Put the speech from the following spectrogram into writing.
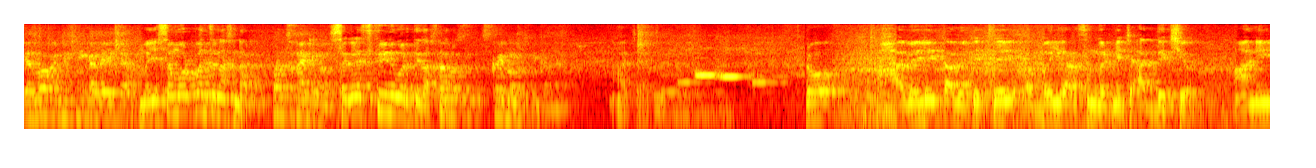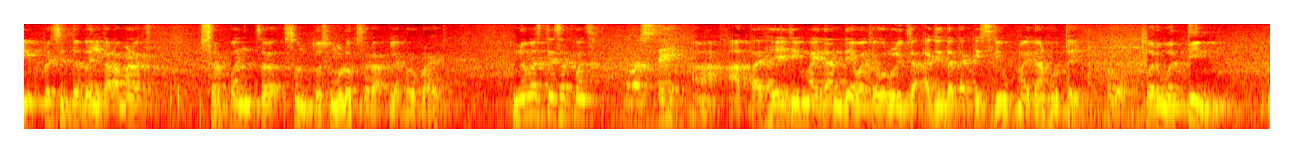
त्याच दोघांनीच निकाल द्यायचा म्हणजे समोर पंच नसणार? पंच नाही ठेवणार. सगळे स्क्रीनवरतीच असणार. सर्व स्क्रीनवरच निकाल देणार अच्छा. तो हवेली तालुक्याचे बैलगाडा संघटनेचे अध्यक्ष आणि प्रसिद्ध बैलगाडा मालक सरपंच संतोष मोडक सर आपल्याबरोबर आहेत. नमस्ते सरपंच. नमस्ते. आ, आता हे जे मैदान देवाच्या उरुळीचं अजितदादा केसरी मैदान होतंय हो. पर्व तीन अ,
